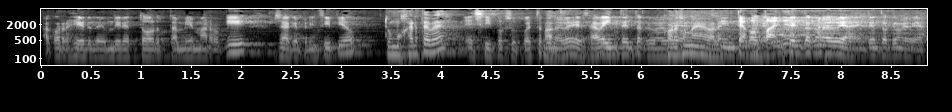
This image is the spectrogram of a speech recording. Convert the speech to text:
a corregir de un director también marroquí, o sea que en principio, ¿Tu mujer te ve? eh, sí, por supuesto que Vale. me ve, ¿sabes? Intento que me Con vea. eso me vale. Intento ¿Te que- acompaña? Intento que me vea, intento que me vea.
